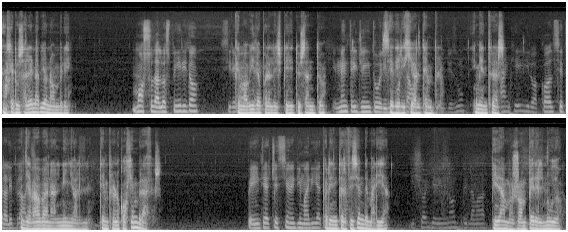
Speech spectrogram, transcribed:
En Jerusalén había un hombre que, movido por el Espíritu Santo, e se dirigió al templo. Y mientras llevaban al niño al templo, lo cogió en brazos. Por intercesión de María, pidamos romper el nudo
